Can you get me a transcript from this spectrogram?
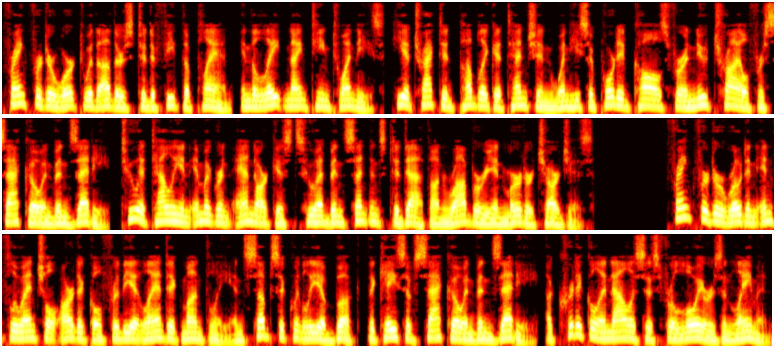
Frankfurter worked with others to defeat the plan. In the late 1920s, he attracted public attention when he supported calls for a new trial for Sacco and Vanzetti, two Italian immigrant anarchists who had been sentenced to death on robbery and murder charges. Frankfurter wrote an influential article for The Atlantic Monthly and subsequently a book, The Case of Sacco and Vanzetti, a critical analysis for lawyers and laymen.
